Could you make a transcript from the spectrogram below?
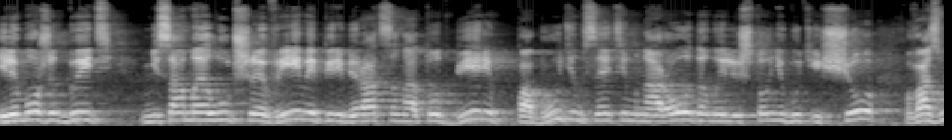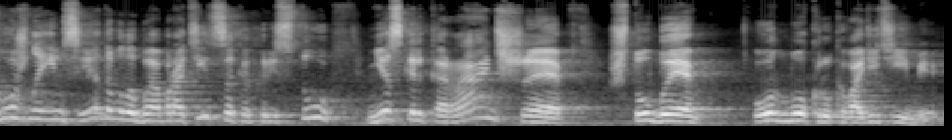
или, может быть, не самое лучшее время перебираться на тот берег, побудем с этим народом или что-нибудь еще. Возможно, им следовало бы обратиться ко Христу несколько раньше, чтобы он мог руководить ими.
